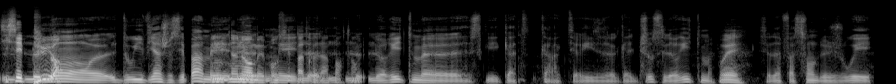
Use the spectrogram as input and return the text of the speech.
si c'est pur. euh, d'où il vient, je sais pas, mais, Non, non, mais bon, c'est pas très important. Le, rythme, euh, ce qui caractérise le calypso, c'est le rythme. Ouais. C'est la façon de jouer,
